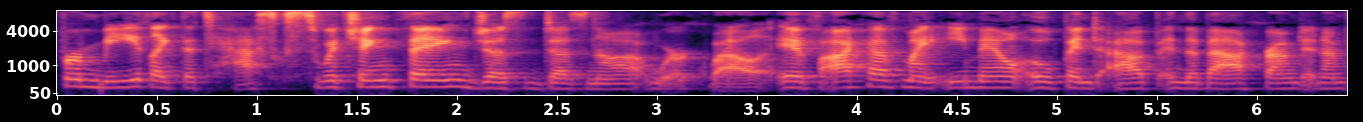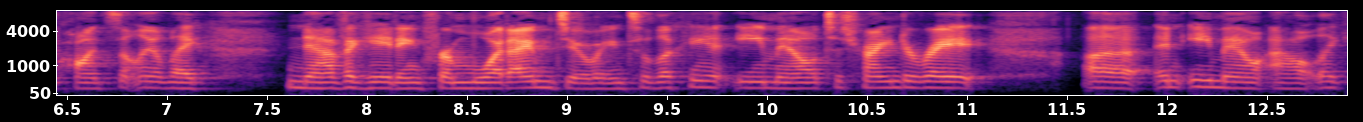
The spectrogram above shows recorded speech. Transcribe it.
for me, like the task switching thing just does not work well. If I have my email opened up in the background and I'm constantly like navigating from what I'm doing to looking at email to trying to write uh, an email out, like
